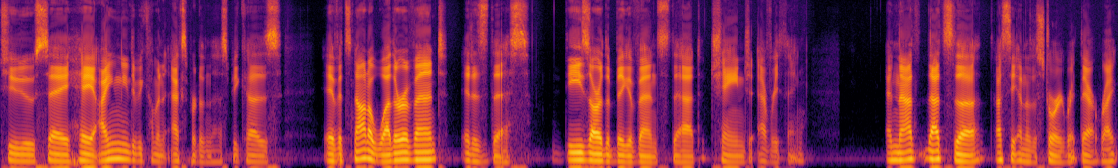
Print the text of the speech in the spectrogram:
to say, hey, I need to become an expert in this because if it's not a weather event, it is this. These are the big events that change everything. And that that's the that's the end of the story right there, right?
